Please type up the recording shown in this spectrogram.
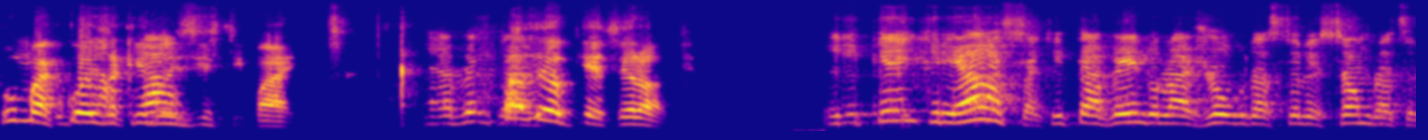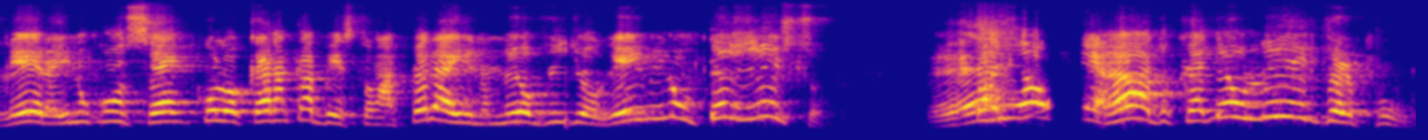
uma coisa que não existe mais. É verdade. Fazer o quê, Serote? E tem criança que está vendo lá jogo da seleção brasileira e não consegue colocar na cabeça. Então, mas peraí, no meu videogame não tem isso. É? Tá errado. Cadê o Liverpool?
